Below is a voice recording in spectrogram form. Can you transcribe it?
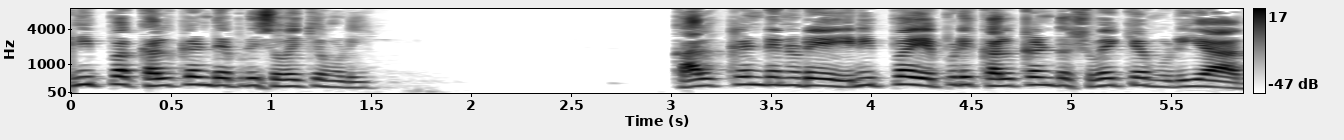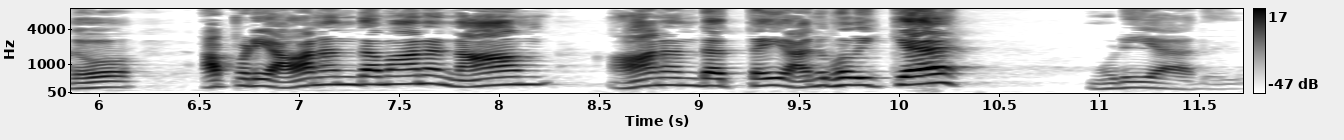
இனிப்பை கல்கண்டு எப்படி சுவைக்க முடியும்? கல்கண்டினுடைய இனிப்பை எப்படி கல்கண்டு சுவைக்க முடியாதோ அப்படி ஆனந்தமான நாம் ஆனந்தத்தை அனுபவிக்க முடியாது.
